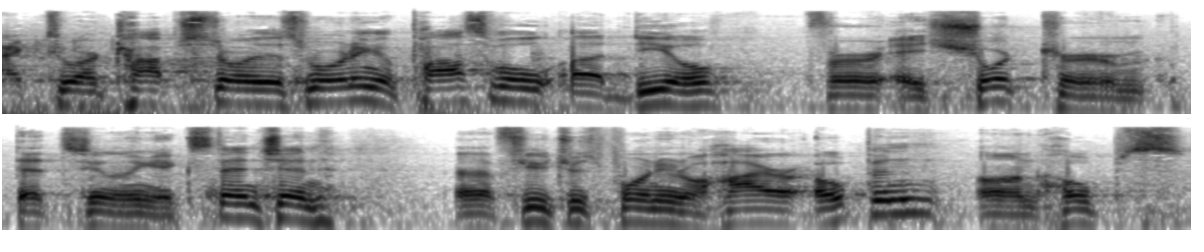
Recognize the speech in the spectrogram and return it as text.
Back to our top story this morning a possible uh, deal for a short term debt ceiling extension. Uh, futures pointing to a higher open on hopes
